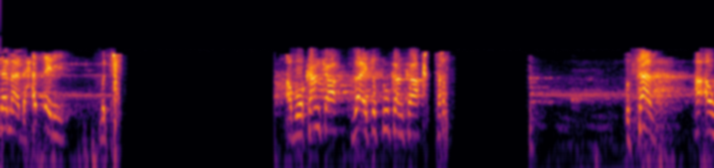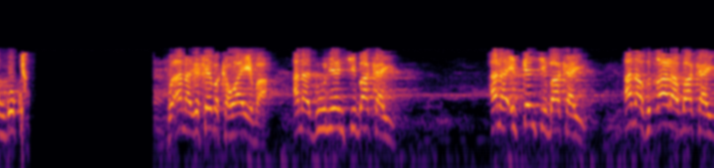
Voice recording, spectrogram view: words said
tana da hatsari mutum abokanka za a yi ta sukanka. Ustaz a ango ku. Wai ana ga kai baka waye ba ana duniyanci baka yi ana iskanci baka yi ana fitsara baka yi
